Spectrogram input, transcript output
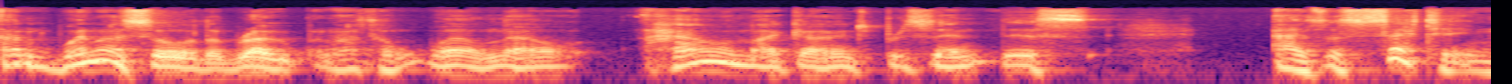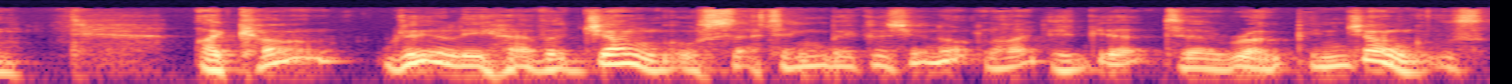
And when I saw the rope, and I thought, well, now, how am I going to present this as a setting? I can't really have a jungle setting because you're not likely to get uh, rope in jungles.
